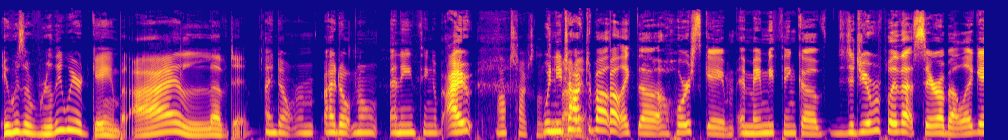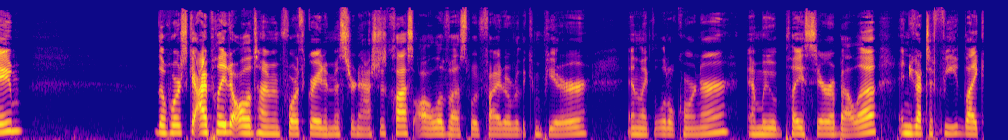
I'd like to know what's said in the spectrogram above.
it was a really weird game, but I loved it. I don't. Rem- I don't know anything about. I I'll talk to Lindsay when you about talked it. about like the horse game, it made me think of. Did you ever play that Sarabella game? The horse game. I played it all the time in fourth grade in Mr. Nash's class. All of us would fight over the computer in like a little corner, and we would play Sarabella. And you got to feed like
